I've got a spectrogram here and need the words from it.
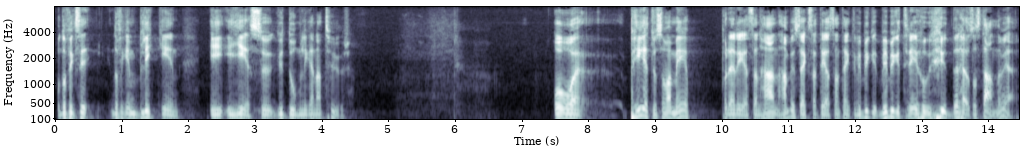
Och de fick se de fick en blick in i, i Jesu gudomliga natur. Och eh, Petrus som var med på den resan, han, han blev så exalterad så han tänkte vi bygger, vi bygger tre hyddor här och så stannar vi här.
